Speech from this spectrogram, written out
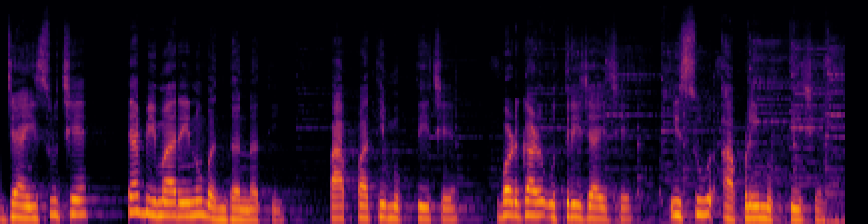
જ્યાં ઈસુ છે, ત્યાં બીમારીનું બંધન નથી. પાપમાંથી મુક્તિ છે. વળગાડ ઉતરી જાય છે. ઈસુ આપણી મુક્તિ છે.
